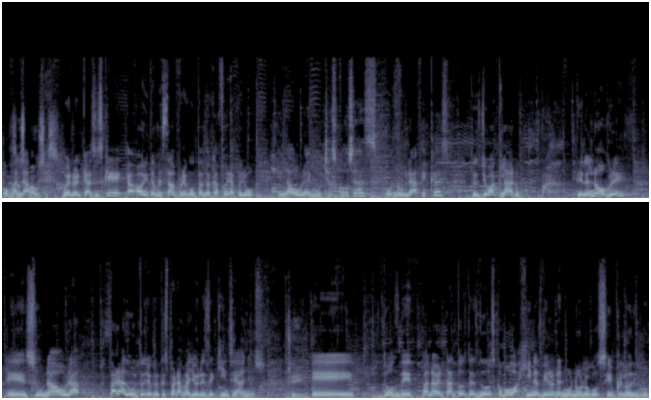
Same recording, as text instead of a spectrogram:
Ojalá. Esas pausas. Bueno, el caso es que ahorita me estaban preguntando acá afuera, pero en la obra hay muchas cosas pornográficas. Entonces yo aclaro. Tiene el nombre, es una obra para adultos, yo creo que es para mayores de 15 años. Sí. eh, donde van a ver tantos desnudos como vaginas vieron en monólogos, siempre lo digo.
